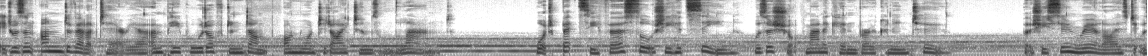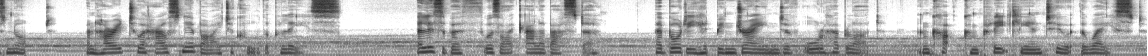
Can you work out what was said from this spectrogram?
It was an undeveloped area, and people would often dump unwanted items on the land. What Betsy first thought she had seen was a shop mannequin broken in two, but she soon realised it was not and hurried to a house nearby to call the police. Elizabeth was like alabaster. Her body had been drained of all her blood and cut completely in two at the waist.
